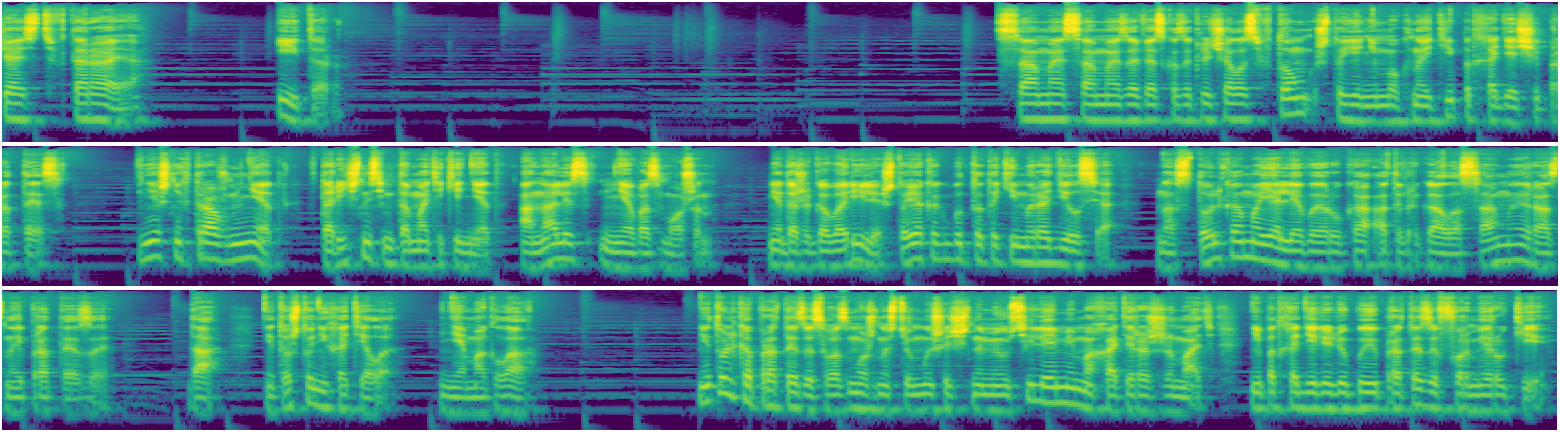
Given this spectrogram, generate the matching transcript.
Часть вторая. Итер. Самая-самая завязка заключалась в том, что я не мог найти подходящий протез. Внешних травм нет, вторичной симптоматики нет, анализ невозможен. Мне даже говорили, что я как будто таким и родился, настолько моя левая рука отвергала самые разные протезы. Да, не то что не хотела, не могла. Не только протезы с возможностью мышечными усилиями махать и разжимать, не подходили любые протезы в форме руки.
